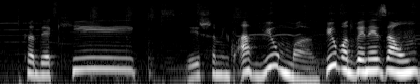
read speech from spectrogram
cadê aqui? Deixa-me. A Vilma. Vilma do Veneza 1.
